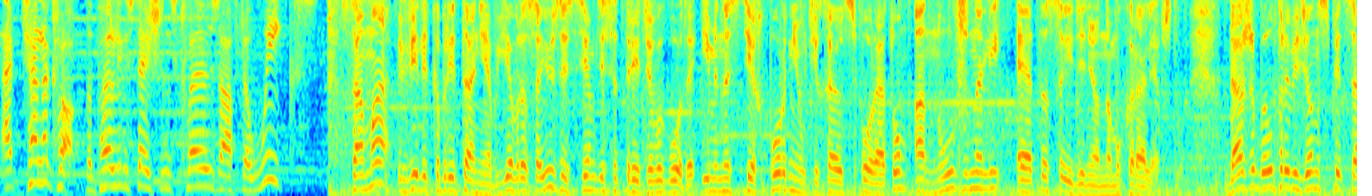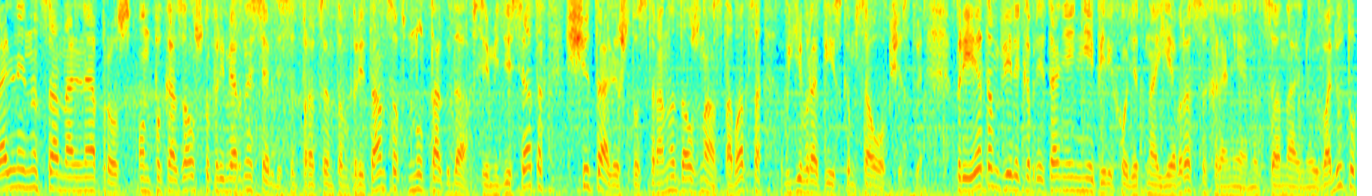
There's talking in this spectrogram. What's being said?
At 10 o'clock, the polling stations close after weeks Сама Великобритания в Евросоюзе с 1973 года. Именно с тех пор не утихают споры о том, а нужно ли это Соединенному Королевству. Даже был проведен специальный национальный опрос. Он показал, что примерно 70% британцев, ну тогда, в 70-х, считали, что страна должна оставаться в европейском сообществе. При этом Великобритания не переходит на евро, сохраняя национальную валюту,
